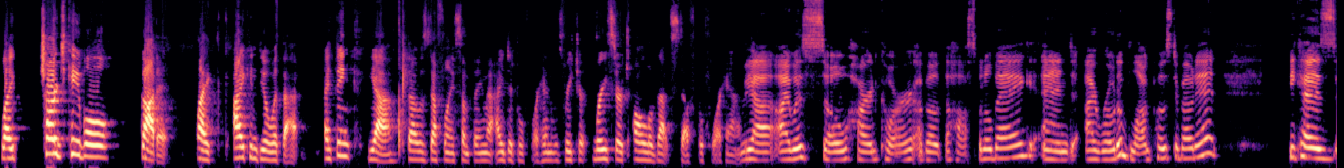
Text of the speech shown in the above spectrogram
Like charge cable? Got it. Like i can deal with that I think, yeah, that was definitely something that I did beforehand was research, research all of that stuff beforehand. Yeah, I was so hardcore about the hospital bag and I wrote a blog post about it because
